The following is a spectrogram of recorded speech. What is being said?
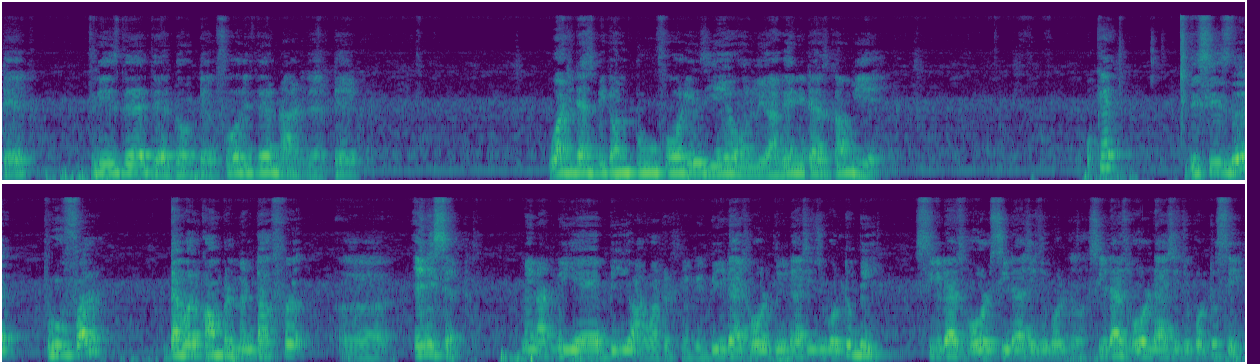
take. 3 is there, there, don't take. 4 is there, not there, take what it has become 2 4 is a only again it has come a okay this is the proof for double complement of uh, any set. May not be a b or what it may be. B dash whole b dash is equal to b. C dash whole c dash is equal to c dash whole dash is equal to c.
